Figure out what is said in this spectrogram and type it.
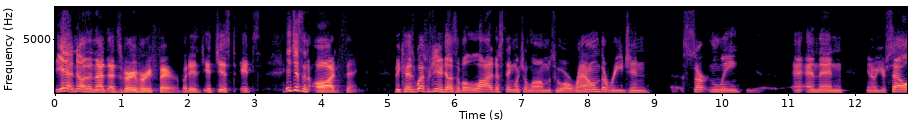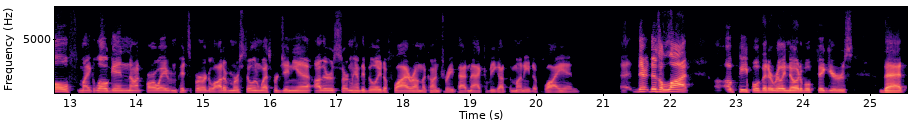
Yeah, no, then that that's very very fair. But it it just it's it's just an odd thing because West Virginia does have a lot of distinguished alums who are around the region, uh, certainly, and, and then you know yourself, Mike Logan, not far away from Pittsburgh. A lot of them are still in West Virginia. Others certainly have the ability to fly around the country. Pat McAfee got the money to fly in. Uh, there, there's a lot of people that are really notable figures that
